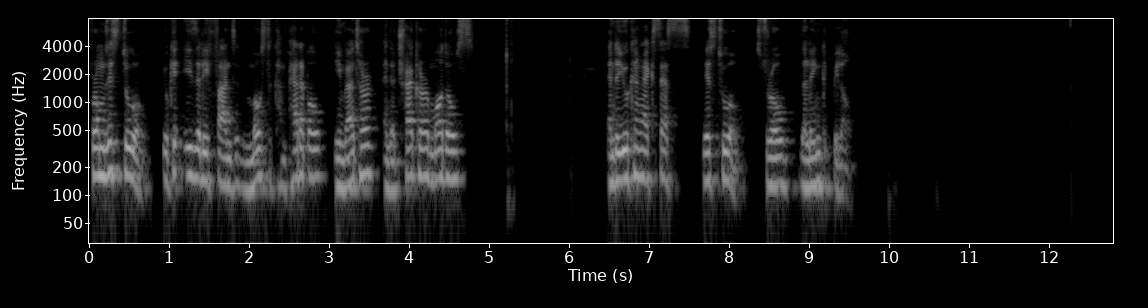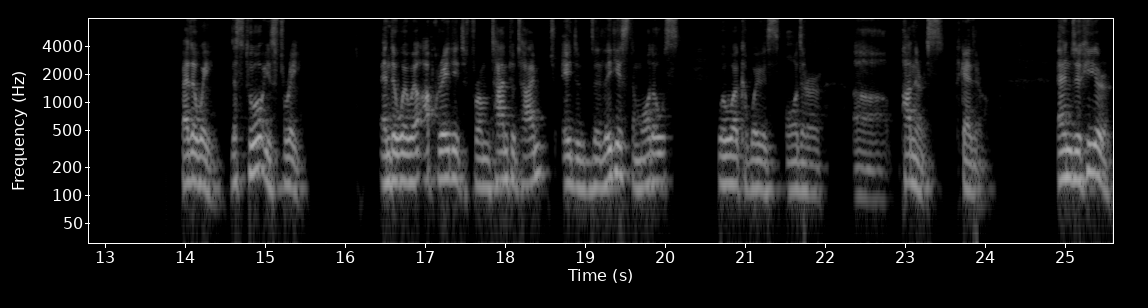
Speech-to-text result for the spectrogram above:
From this tool, you can easily find the most compatible inverter and tracker models. And you can access this tool through the link below. By the way, this tool is free and we will upgrade it from time to time to aid the latest models. We work with other uh, partners together. And here,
